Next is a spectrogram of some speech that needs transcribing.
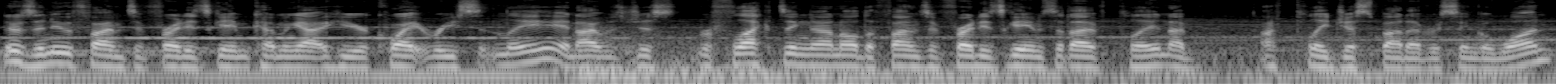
There's a new Nights at Freddy's game coming out here quite recently and I was just reflecting on all the Nights at Freddy's games that I've played and I've, I've played just about every single one.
